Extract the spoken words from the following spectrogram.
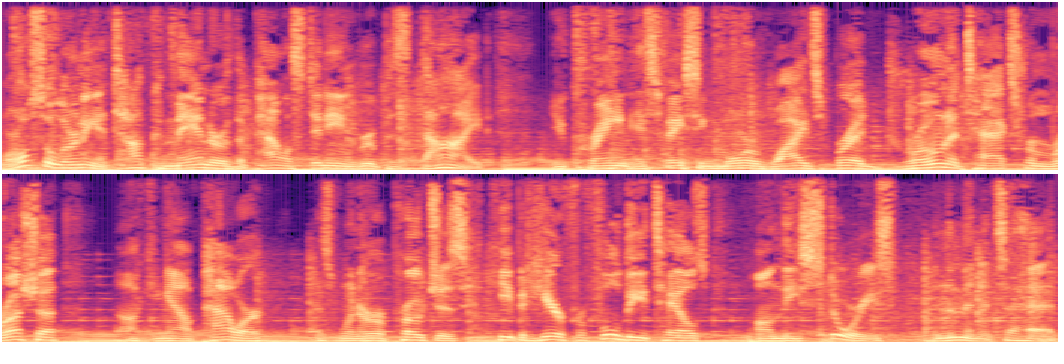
We're also learning a top commander of the Palestinian group has died. Ukraine is facing more widespread drone attacks from Russia, knocking out power as winter approaches. Keep it here for full details on these stories in the minutes ahead.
